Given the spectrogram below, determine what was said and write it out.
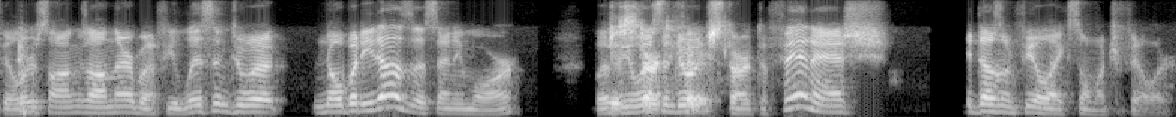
filler songs on there, but if you listen to it, nobody does this anymore. But if you listen to to it start to finish, it doesn't feel like so much filler.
